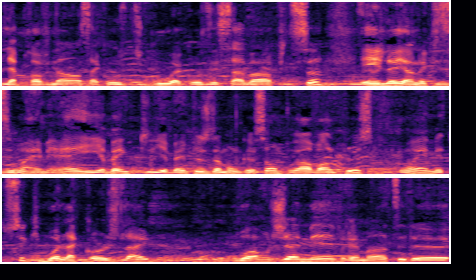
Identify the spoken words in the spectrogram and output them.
la provenance, à cause du goût, à cause des saveurs, puis tout ça. Et là, il y en a qui disent, ouais, mais hey, il y a bien il y a bien plus de monde que ça, on pourrait en vendre plus. Ouais, mais tous ceux qui boivent de la Coors Light boivent jamais vraiment, de, de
